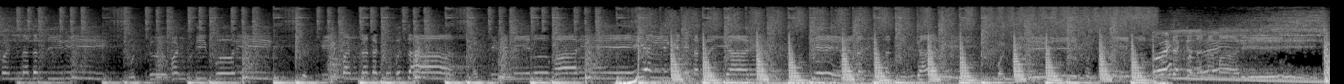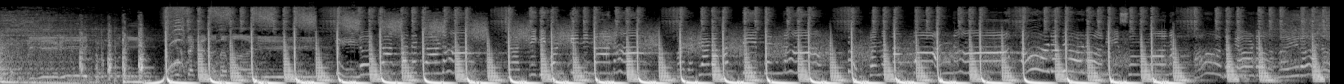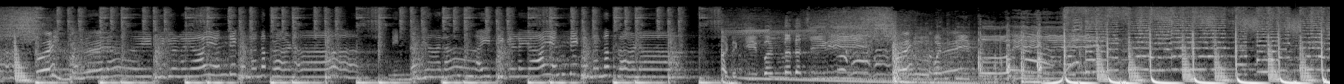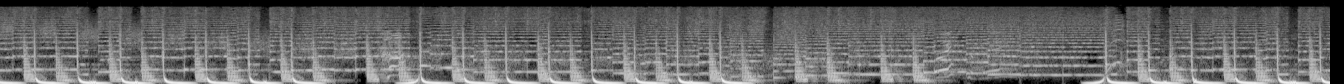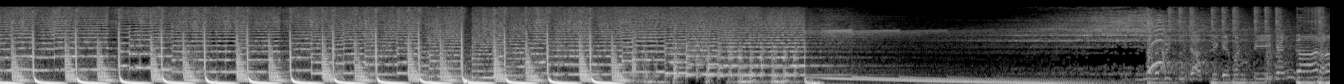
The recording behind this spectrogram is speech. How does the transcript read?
பண்ணத தீரி உட்டு வண்டி போரி சுட்டி பண்ணத குபசா வட்டில் நீனு பாரி ಜಾತಿಗೆ ಬಂಟಿ ಗಂಗಾರ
